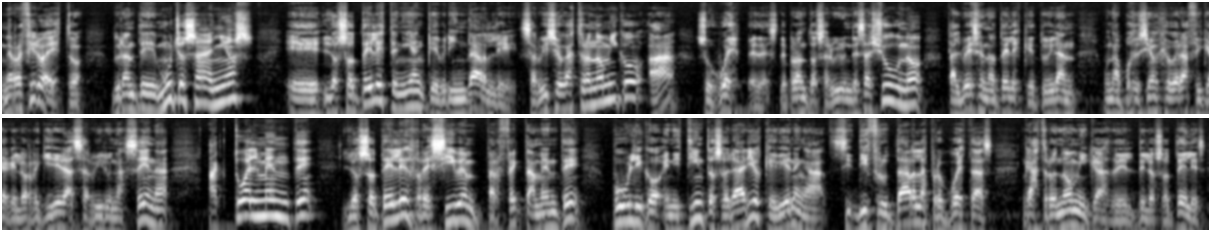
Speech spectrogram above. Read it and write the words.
Me refiero a esto. Durante muchos años eh, los hoteles tenían que brindarle servicio gastronómico a sus huéspedes. De pronto servir un desayuno, tal vez en hoteles que tuvieran una posición geográfica que lo requiriera servir una cena. Actualmente los hoteles reciben perfectamente público en distintos horarios que vienen a disfrutar las propuestas gastronómicas de, de los hoteles.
